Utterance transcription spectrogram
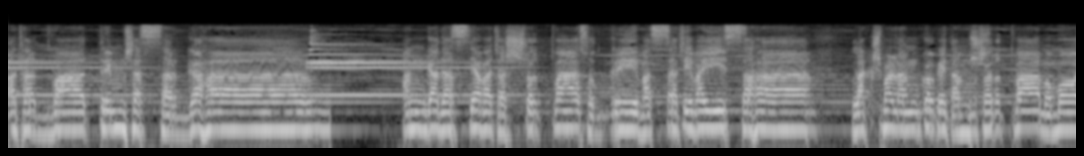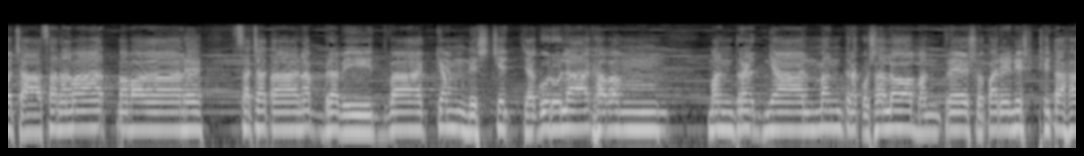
अथ द्वात्रिंशः सर्गः। अङ्गदस्य वचः श्रुत्वा सुग्रीवः सचिवैः सह। लक्ष्मणम् कुपितम् श्रुत्वा मुमोचासनमात्मवान्। स च तानब्रवीद्वाक्यम् निश्चित्य गुरुलाघवम्। मन्त्रज्ञान्मन्त्रकुशलो मन्त्रेषु परिनिष्ठितः।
